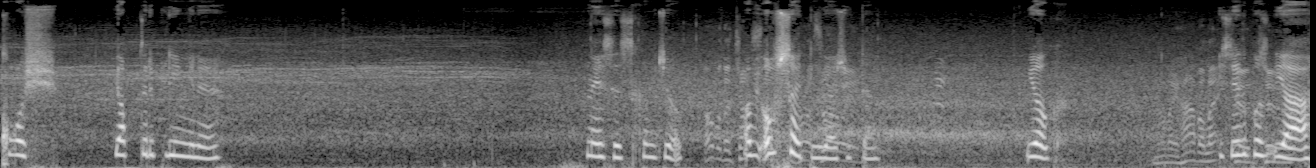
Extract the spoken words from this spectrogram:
Koş. Yap driplingini. Neyse sıkıntı yok. Abi offside mi gerçekten? Yok. İstedi pas- ya.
